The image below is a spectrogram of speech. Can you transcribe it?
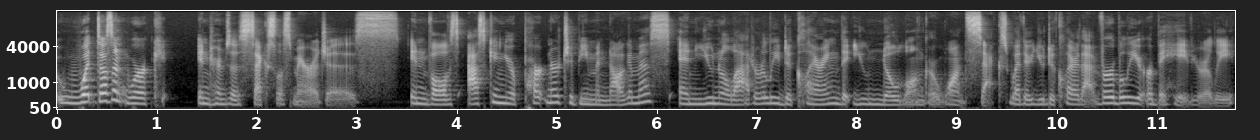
What doesn't work in terms of sexless marriages involves asking your partner to be monogamous and unilaterally declaring that you no longer want sex, whether you declare that verbally or behaviorally.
